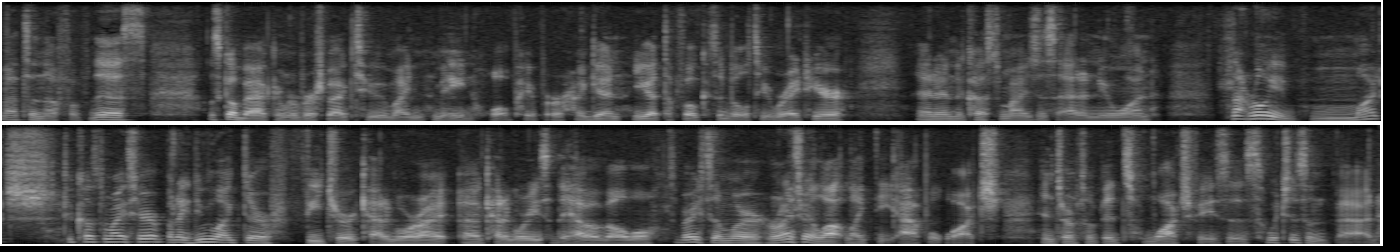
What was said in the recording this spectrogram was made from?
that's enough of this. Let's go back and reverse back to my main wallpaper. Again, you got the focus ability right here. And then to customize, just add a new one not really much to customize here, but I do like their feature category uh, categories that they have available. It's very similar. Reminds me a lot like the Apple Watch in terms of its watch faces, which isn't bad.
